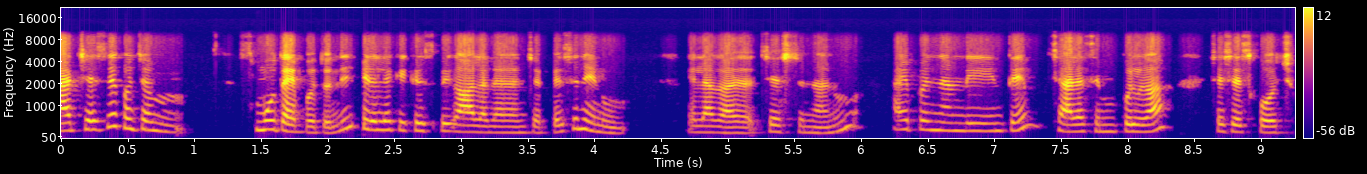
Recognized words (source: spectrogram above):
యాడ్ చేస్తే కొంచెం స్మూత్ అయిపోతుంది. పిల్లలకి క్రిస్పీ కావాలని చెప్పేసి నేను ఇలాగా చేస్తున్నాను. అయిపోయిందండి ఇంతే. చాలా సింపుల్గా చేసేసుకోవచ్చు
